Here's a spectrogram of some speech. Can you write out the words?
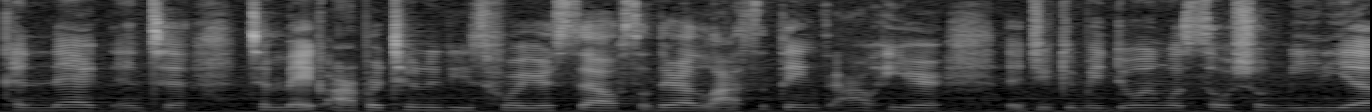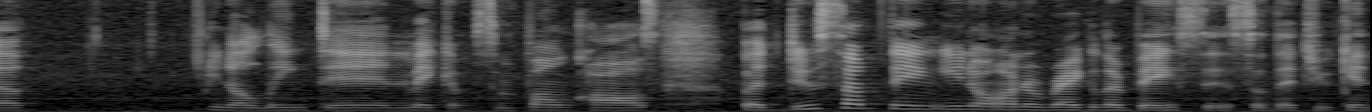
connect and to, to make opportunities for yourself. So there are lots of things out here that you can be doing with social media you know, LinkedIn, making some phone calls, but do something, you know, on a regular basis so that you can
